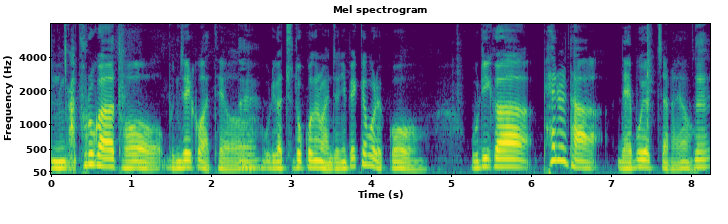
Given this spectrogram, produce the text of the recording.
음, 앞으로가 더 문제일 것 같아요. 네. 우리가 주도권을 완전히 뺏겨버렸고 우리가 패를 다 내보였잖아요. 네.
